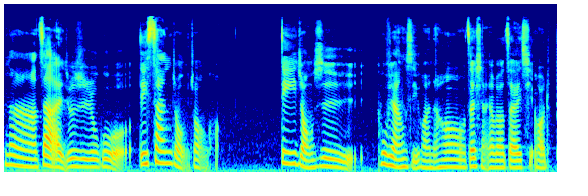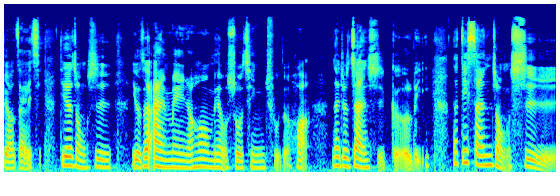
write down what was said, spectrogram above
那再来就是，如果第三种状况，第一种是互相喜欢，然后再想要不要在一起的话，就不要在一起；第二种是有在暧昧，然后没有说清楚的话，那就暂时隔离。那第三种是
